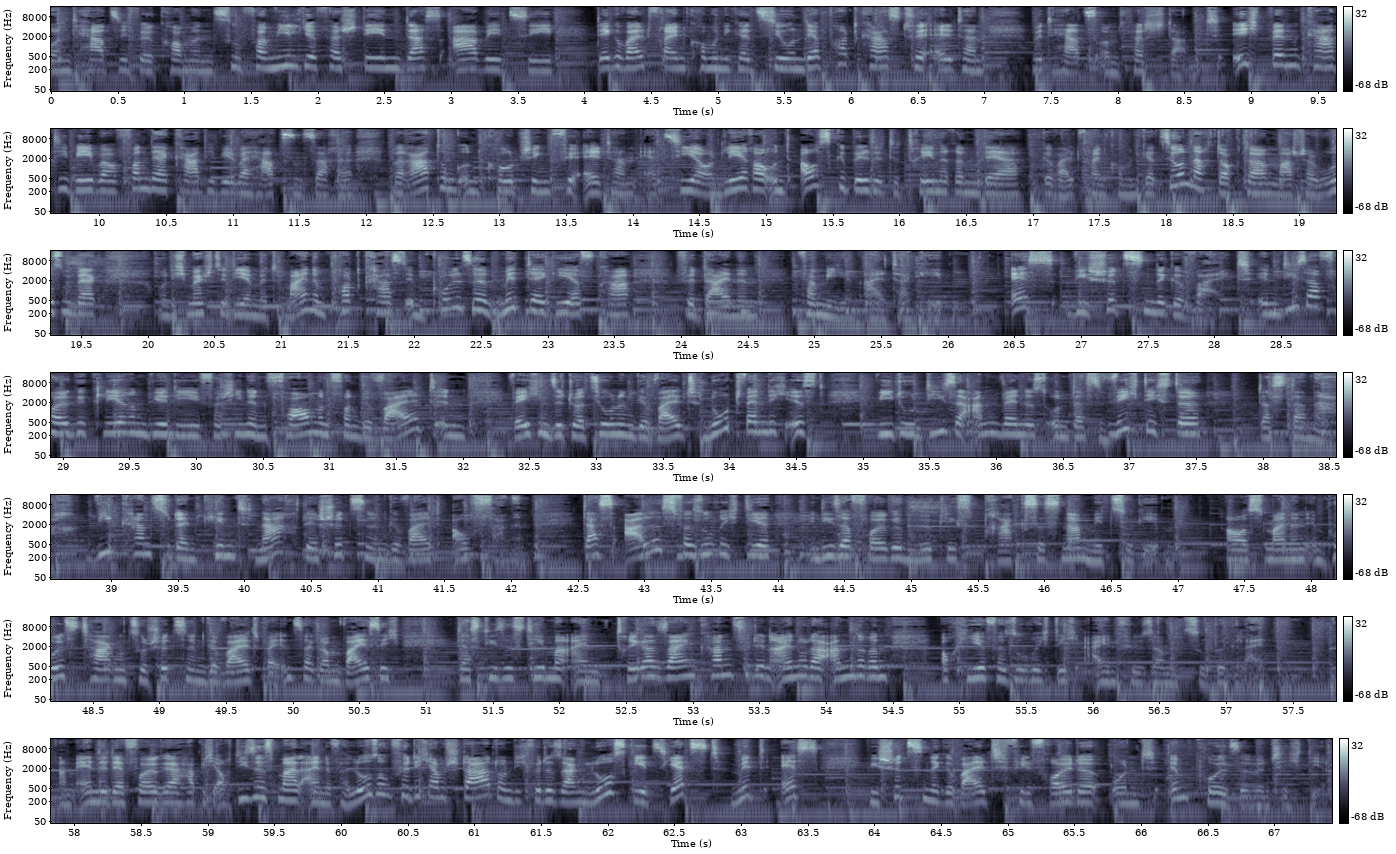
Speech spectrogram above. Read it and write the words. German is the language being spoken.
Und herzlich willkommen zu Familie Verstehen, das ABC der gewaltfreien Kommunikation, der Podcast für Eltern mit Herz und Verstand. Ich bin Kati Weber von der Kati Weber Herzenssache, Beratung und Coaching für Eltern, Erzieher und Lehrer und ausgebildete Trainerin der gewaltfreien Kommunikation nach Dr. Marsha Rosenberg und ich möchte dir mit meinem Podcast Impulse mit der GfK für deinen Familienalltag geben. S wie schützende Gewalt. In dieser Folge klären wir die verschiedenen Formen von Gewalt, in welchen Situationen Gewalt notwendig ist, wie du diese anwendest und das Wichtigste, das danach. Wie kannst du dein Kind nach der schützenden Gewalt auffangen? Das alles versuche ich dir in dieser Folge möglichst praxisnah mitzugeben. Aus meinen Impulstagen zur schützenden Gewalt bei Instagram weiß ich, dass dieses Thema ein Trigger sein kann für den einen oder anderen. Auch hier versuche ich dich einfühlsam zu begleiten. Am Ende der Folge habe ich auch dieses Mal eine Verlosung für dich am Start und ich würde sagen, los geht's jetzt mit S wie schützende Gewalt. Viel Freude und Impulse wünsche ich dir.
